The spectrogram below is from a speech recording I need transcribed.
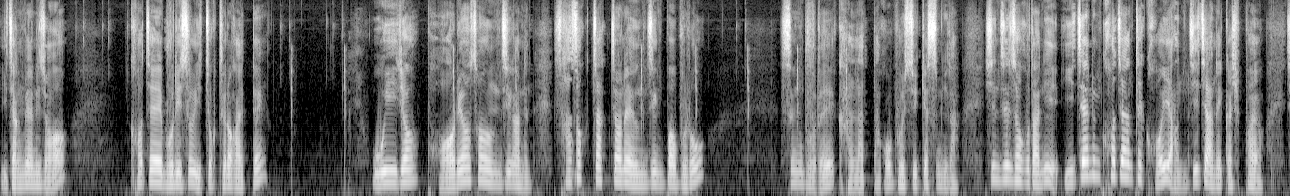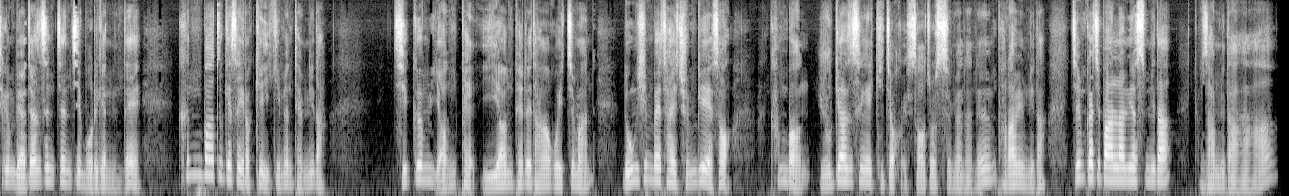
이 장면이죠. 커제의 무리수 이쪽 들어갈 때 오히려 버려서 응징하는 사석작전의 응징법으로 승부를 갈랐다고 볼 수 있겠습니다. 신진서 구단이 이제는 커제한테 거의 안 지지 않을까 싶어요. 지금 몇 연승째인지 모르겠는데 큰 바둑에서 이렇게 이기면 됩니다. 지금 연패, 2연패를 당하고 있지만 농심배 잘 준비해서 한번 6연승의 기적을 써줬으면 하는 바람입니다. 지금까지 발람이었습니다. 감사합니다.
